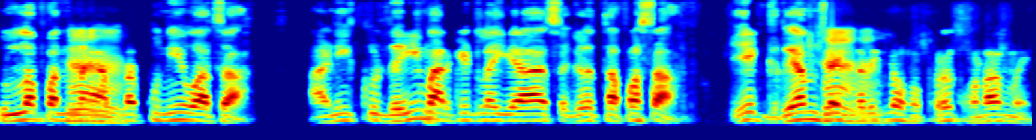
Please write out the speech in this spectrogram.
खुल्ला पन्ना आहे हा. आपला कुणी वाचा आणि कुठेही मार्केटला या सगळं तपासा एक ग्रॅमचा हा, इकडे हा. तिकडे फरक होणार नाही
